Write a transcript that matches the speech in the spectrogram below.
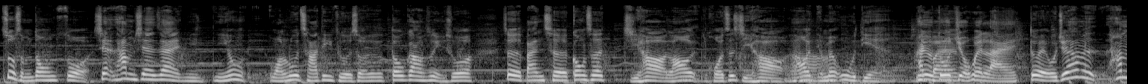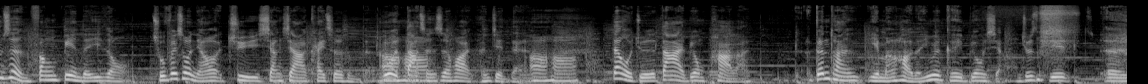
做什么动作，现在他们现在在你你用网络查地图的时候，都告诉你说这个班车公车几号，然后火车几号，然后有没有误点。啊还有多久会来？对，我觉得他们他们是很方便的一种，除非说你要去乡下开车什么的。如果大城市的话，很简单。啊哈。但我觉得大家也不用怕啦，跟团也蛮好的，因为可以不用想，你就是直接 呃，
